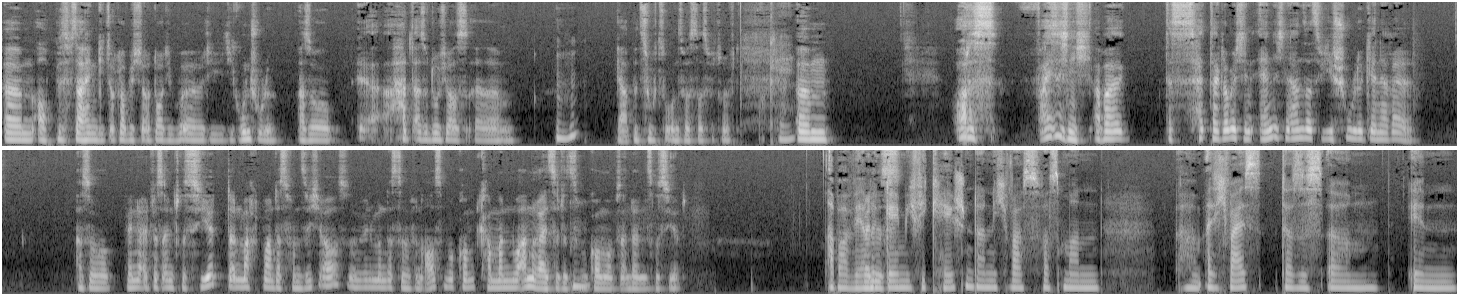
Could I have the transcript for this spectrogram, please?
ähm, auch bis dahin geht, glaube ich, auch dort die, äh, die, die Grundschule. Also er hat also durchaus ähm, mhm. ja, Bezug zu uns, was das betrifft. Okay. Ähm, oh, das weiß ich nicht, aber das hat da, glaube ich, den ähnlichen Ansatz wie die Schule generell. Also, wenn etwas interessiert, dann macht man das von sich aus und wenn man das dann von außen bekommt, kann man nur Anreize dazu mhm. bekommen, ob es einen dann interessiert. Aber wäre Gamification dann nicht was, was man, ähm, also ich weiß, dass es ähm, in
